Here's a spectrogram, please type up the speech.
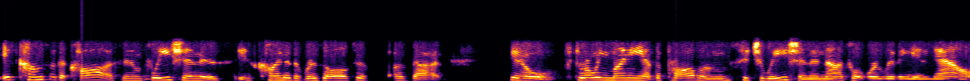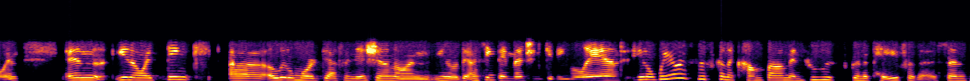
it comes with a cost, and inflation is is kind of the result of of that you know, throwing money at the problem situation, and that's what we're living in now. And and you know, I think uh, a little more definition on, you know, I think they mentioned giving land. You know, where is this going to come from, and who is going to pay for this? And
